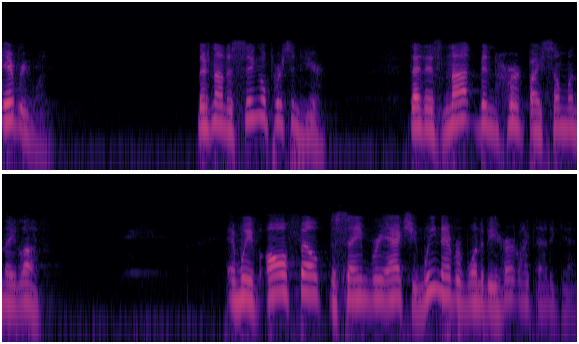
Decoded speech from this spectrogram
everyone, there's not a single person here that has not been hurt by someone they love. And we've all felt the same reaction. We never want to be hurt like that again.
